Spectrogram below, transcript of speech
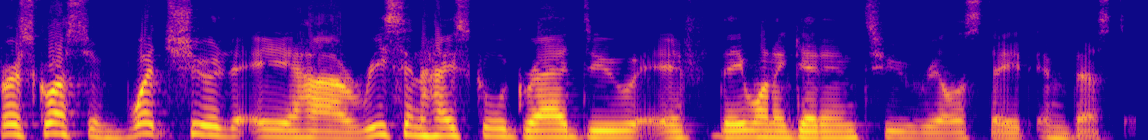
First question What should a uh, recent high school grad do if they want to get into real estate investing?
